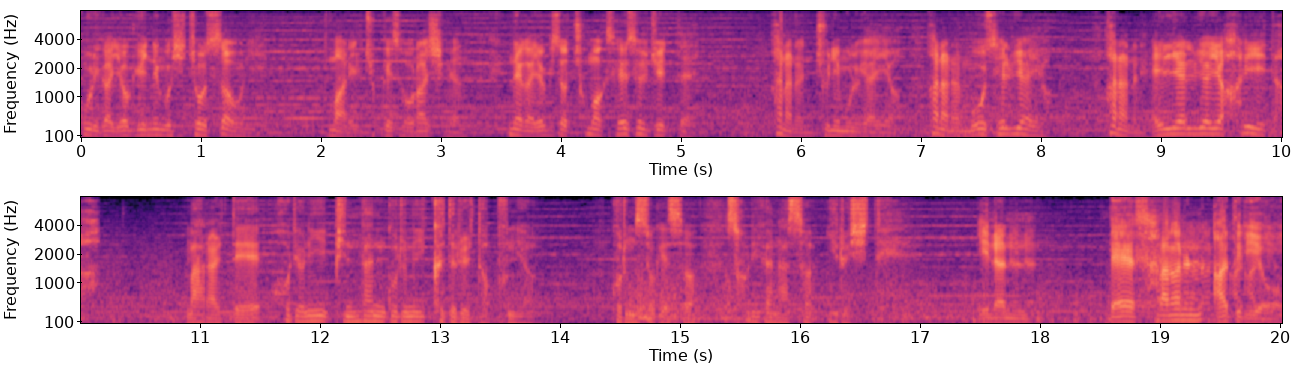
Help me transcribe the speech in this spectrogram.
우리가 여기 있는 것이 좋사오니 만일 주께서 원하시면 내가 여기서 초막 셋을 쥘때 하나는 주님을 위하여 하나는 모세를 위하여 하나는 엘리야를 위하여 하리이다. 말할 때 호련히 빛난 구름이 그들을 덮으며 구름 속에서 소리가 나서 이르시되 이는 내 사랑하는 아들이요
